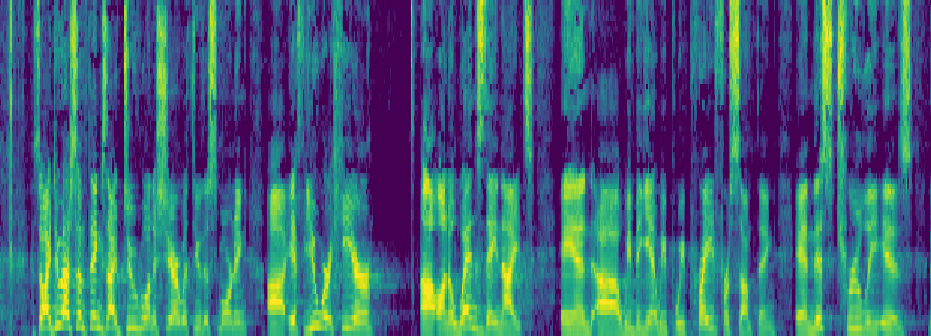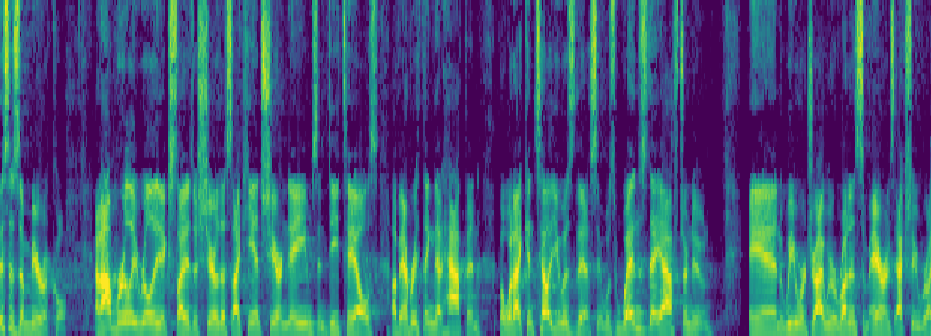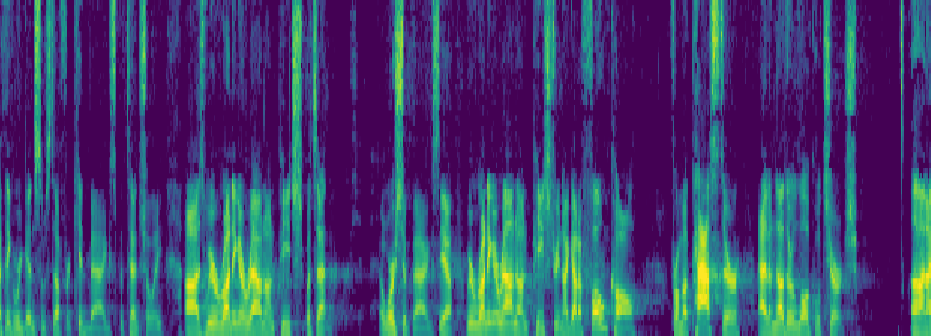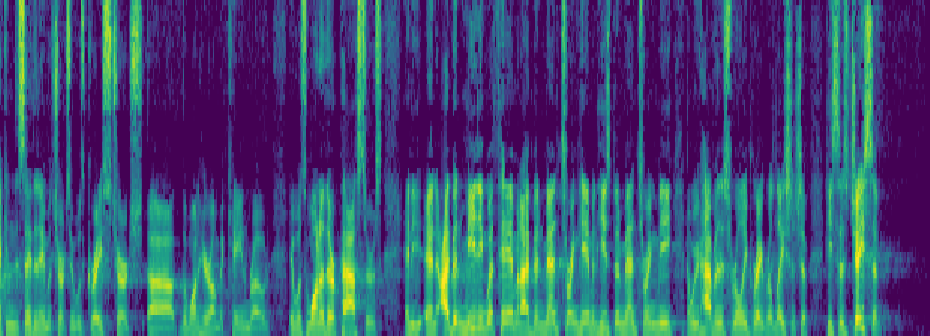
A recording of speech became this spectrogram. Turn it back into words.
So, I do have some things I do want to share with you this morning. Uh, if you were here uh, on a Wednesday night and uh, we began, we, we prayed for something, and this truly is, this is a miracle. And I'm really, really excited to share this. I can't share names and details of everything that happened, but what I can tell you is this it was Wednesday afternoon and we were dry. We were running some errands. Actually, I think we are getting some stuff for kid bags potentially. Uh, as we were running around on Peach, what's that? Worship bags, yeah. We were running around on Peach Street, and I got a phone call from a pastor at another local church. Uh, and I can say the name of the church. It was Grace Church, uh, the one here on McCain Road. It was one of their pastors. And, he, and I've been meeting with him, and I've been mentoring him, and he's been mentoring me, and we're having this really great relationship. He says, Jason.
